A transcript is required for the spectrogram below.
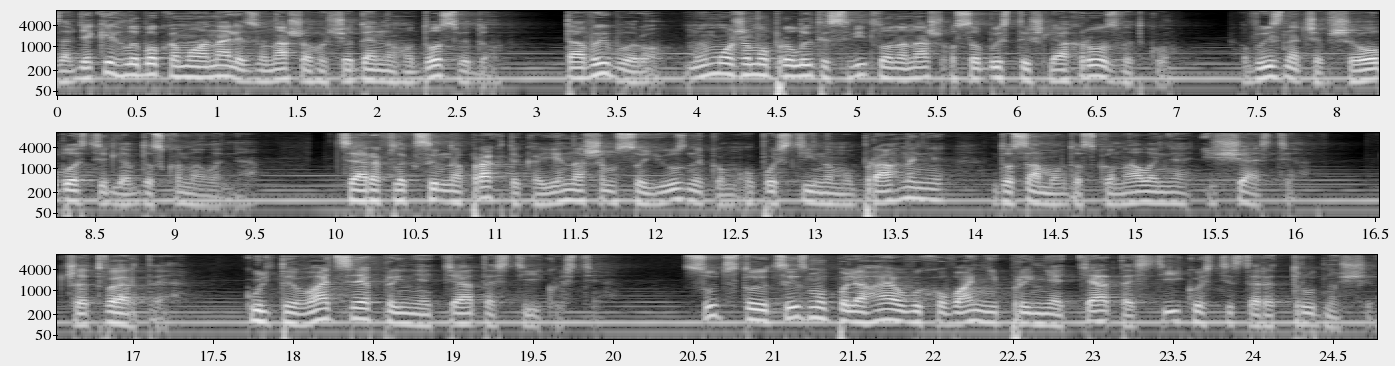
Завдяки глибокому аналізу нашого щоденного досвіду та вибору ми можемо пролити світло на наш особистий шлях розвитку, визначивши області для вдосконалення. Ця рефлексивна практика є нашим союзником у постійному прагненні до самовдосконалення і щастя. Четверте культивація прийняття та стійкості. Суть стоїцизму полягає у вихованні прийняття та стійкості серед труднощів.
